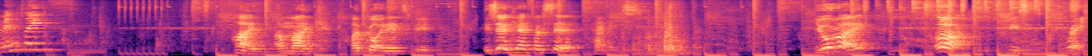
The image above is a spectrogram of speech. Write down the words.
Come in, please. Hi, I'm Mike. I've got an interview. Is it okay if I sit? Thanks. You alright? Oh, music's great.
